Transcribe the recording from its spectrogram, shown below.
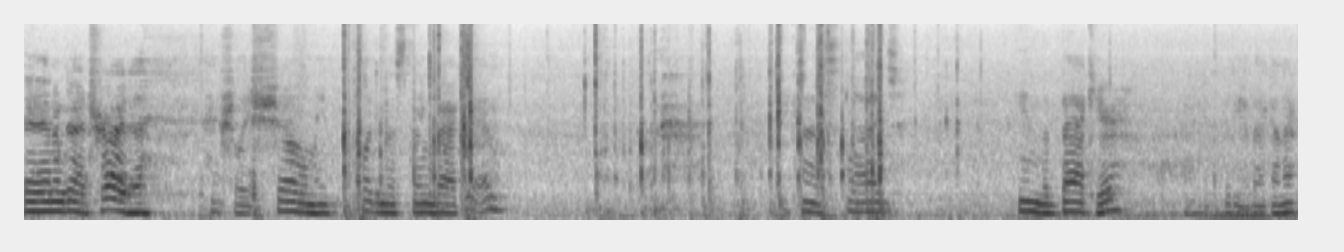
And I'm going to try to actually show me plugging this thing back in. Kind of slides in the back here. Get the video back on there.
